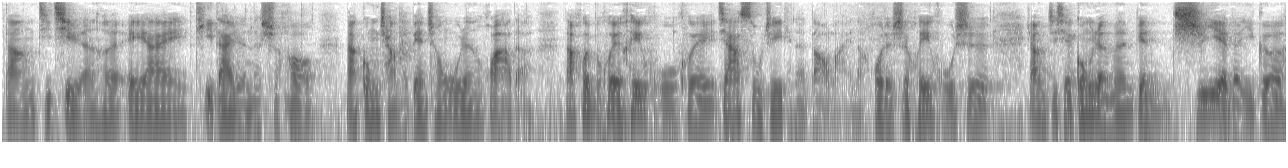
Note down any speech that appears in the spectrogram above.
当机器人和 AI 替代人的时候。那工厂都变成无人化的，那会不会黑狐会加速这一天的到来呢？或者是黑狐是让这些工人们变失业的一个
